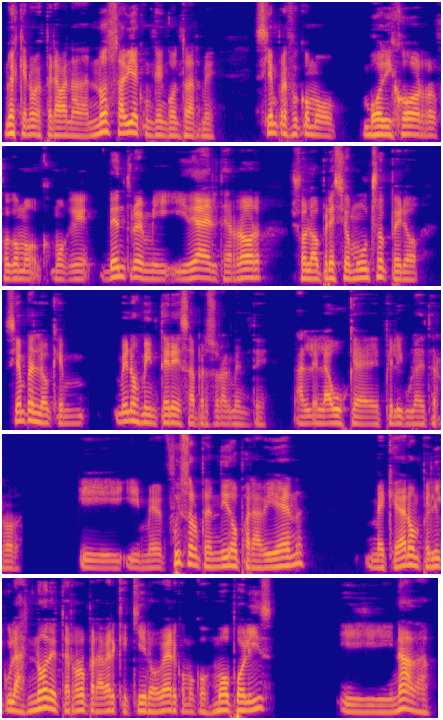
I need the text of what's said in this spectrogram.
no es que no me esperaba nada, no sabía con qué encontrarme. Siempre fue como body horror, fue como, como que dentro de mi idea del terror yo lo aprecio mucho, pero siempre es lo que menos me interesa personalmente en la búsqueda de películas de terror. Y, y me fui sorprendido para bien. Me quedaron películas no de terror para ver que quiero ver, como Cosmópolis. Y nada,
